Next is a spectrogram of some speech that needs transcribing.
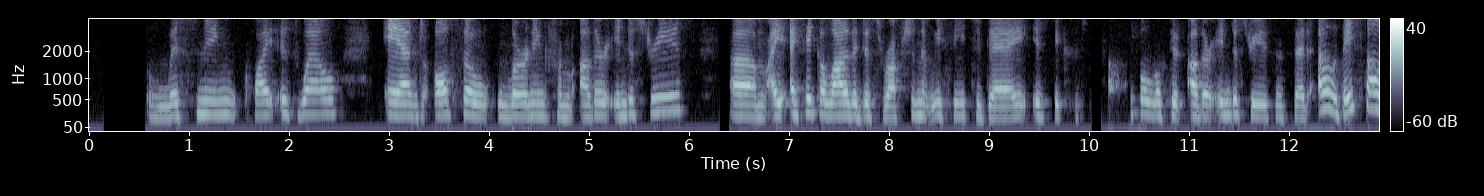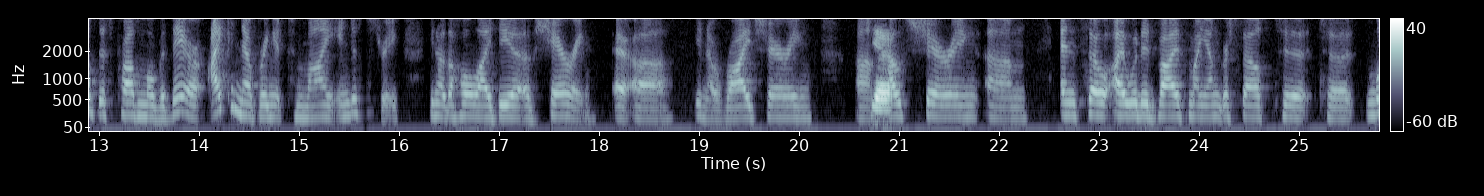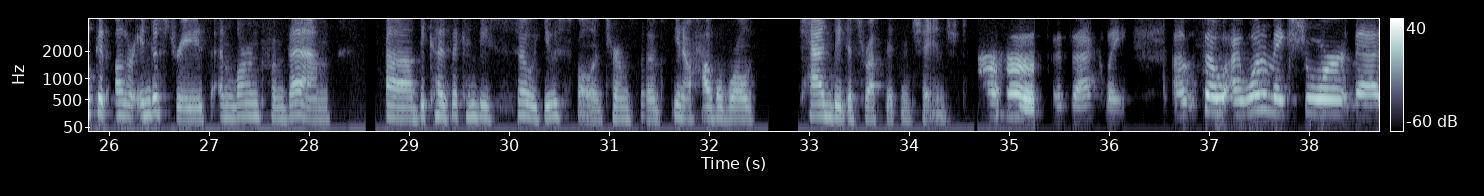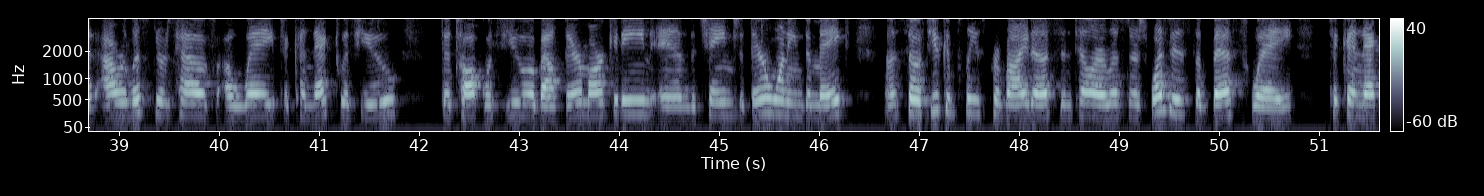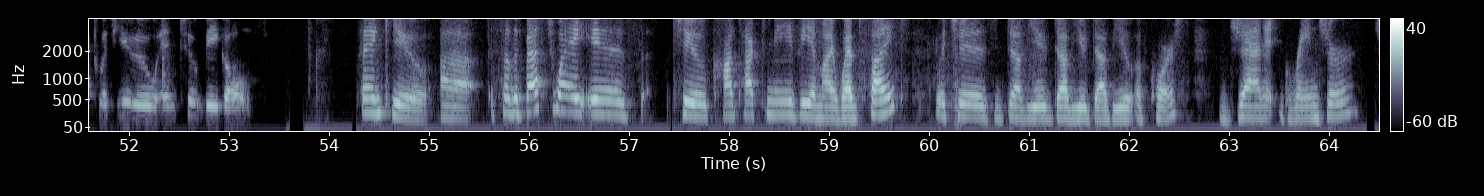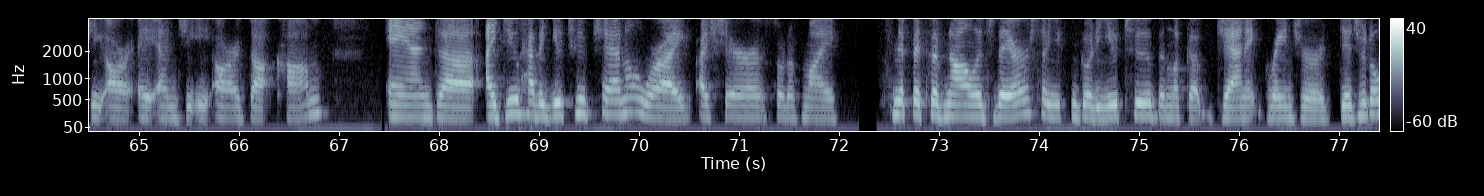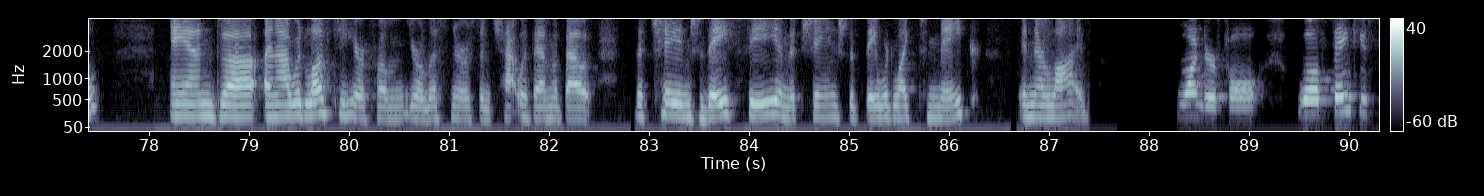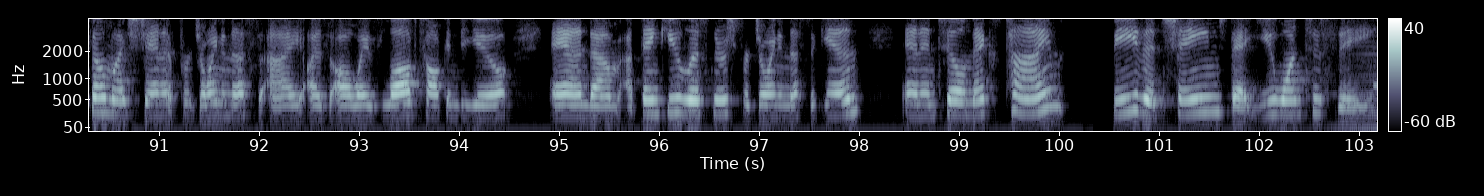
listening quite as well, and also learning from other industries. Um, I, I, think a lot of the disruption that we see today is because people looked at other industries and said, oh, they solved this problem over there. I can now bring it to my industry. You know, the whole idea of sharing, uh, uh you know, ride sharing, um, yeah. house sharing. Um, and so I would advise my younger self to, to look at other industries and learn from them uh, because it can be so useful in terms of, you know, how the world can be disrupted and changed. Uh-huh, exactly. Um, so I want to make sure that our listeners have a way to connect with you, to talk with you about their marketing and the change that they're wanting to make. Uh, so if you could please provide us and tell our listeners what is the best way to connect with you and Two Beagles. Thank you. Uh, so the best way is to contact me via my website, which is www, of course, Janet Granger, G R A N G E R dot com. And uh, I do have a YouTube channel where I, I share sort of my snippets of knowledge there. So you can go to YouTube and look up Janet Granger Digital. And, uh, and I would love to hear from your listeners and chat with them about the change they see and the change that they would like to make in their lives. Wonderful. Well, thank you so much, Janet, for joining us. I, as always, love talking to you. And um, thank you, listeners, for joining us again. And until next time, be the change that you want to see.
